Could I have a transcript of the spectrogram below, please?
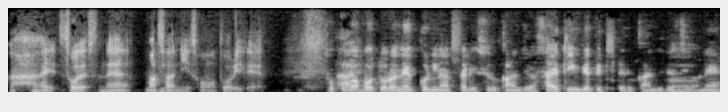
はい、そうですね。まさにその通りで。そこがボトルネックになったりする感じが最近出てきてる感じですよね。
